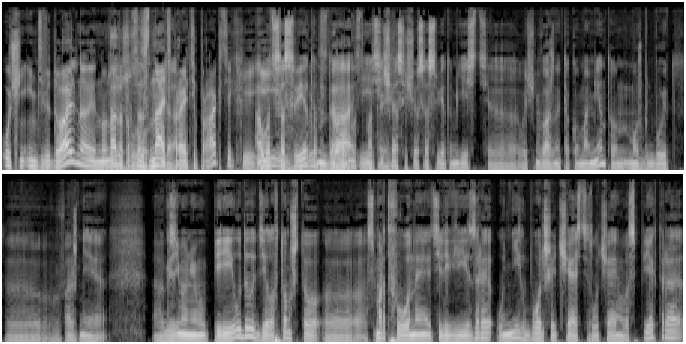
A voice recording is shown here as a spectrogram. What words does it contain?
очень индивидуально, но Безусловно, надо просто знать да. про эти практики. А вот со светом, да, и сейчас еще со светом есть э, очень важный такой момент, он, может быть, будет э, важнее к зимнему периоду. Дело в том, что смартфоны, телевизоры, у них большая часть излучаемого спектра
